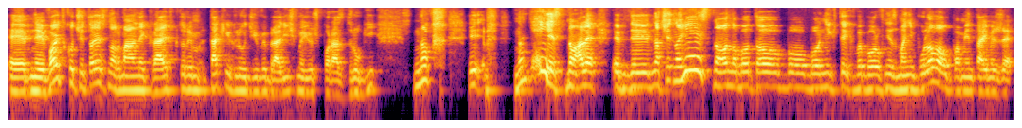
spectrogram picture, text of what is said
E, Wojtku, czy to jest normalny kraj, w którym takich ludzi wybraliśmy już po raz drugi? No, y, no nie jest, no ale y, znaczy, no jest, no, no bo to, bo, bo nikt tych wyborów nie zmanipulował. Pamiętajmy, że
